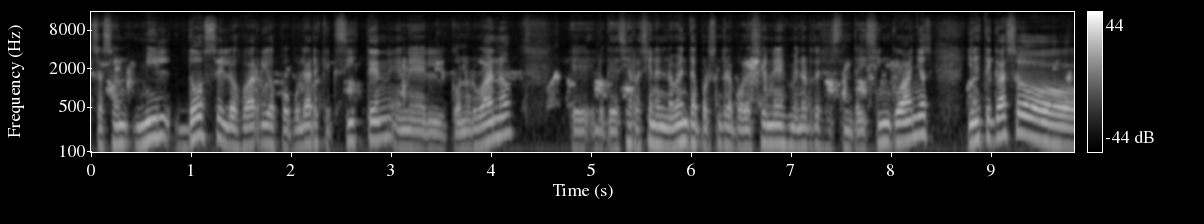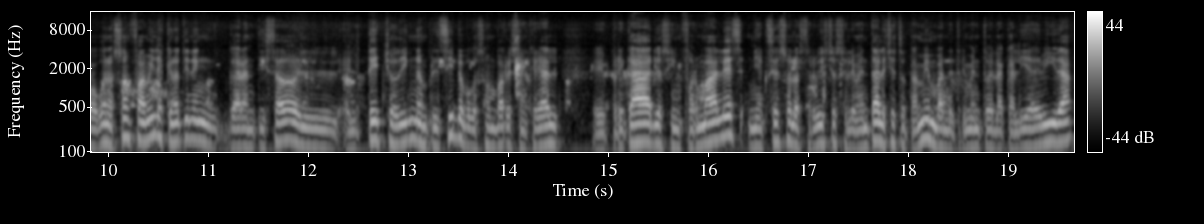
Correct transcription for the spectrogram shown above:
o sea, son 1.012 los barrios populares que existen en el conurbano, eh, lo que decía recién, el 90% de la población es menor de 65 años, y en este caso, bueno, son familias que no tienen garantizado el, techo digno en principio, porque son barrios en general eh, precarios, informales, ni acceso a los servicios elementales, y esto también va en detrimento de la calidad de vida.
